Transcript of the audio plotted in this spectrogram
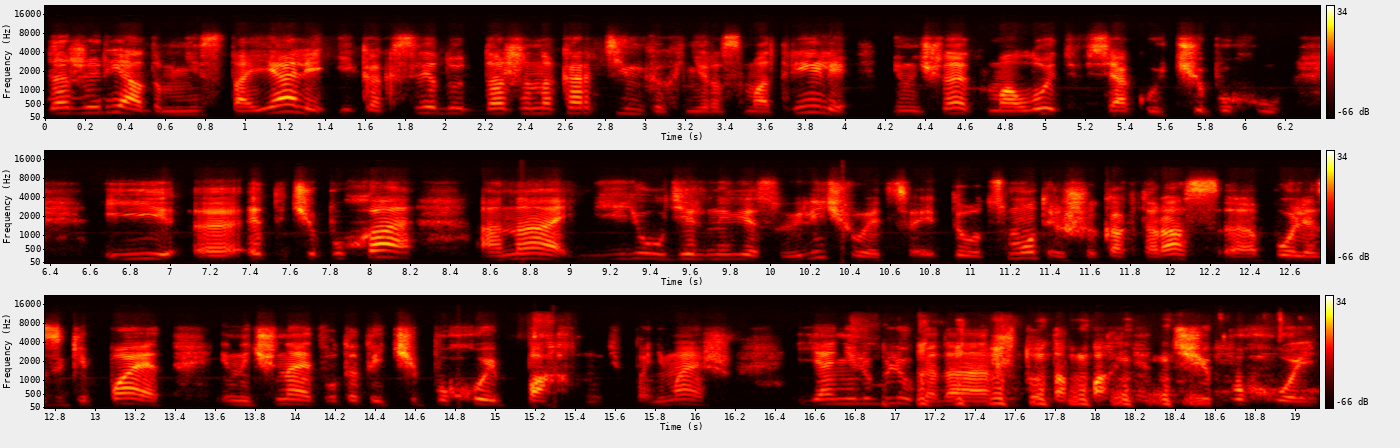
даже рядом не стояли и как следует даже на картинках не рассмотрели и начинают молоть всякую чепуху. И э, эта чепуха, она, ее удельный вес увеличивается, и ты вот смотришь, и как-то раз э, поле закипает и начинает вот этой чепухой пахнуть, понимаешь? Я не люблю, когда что-то пахнет чепухой.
